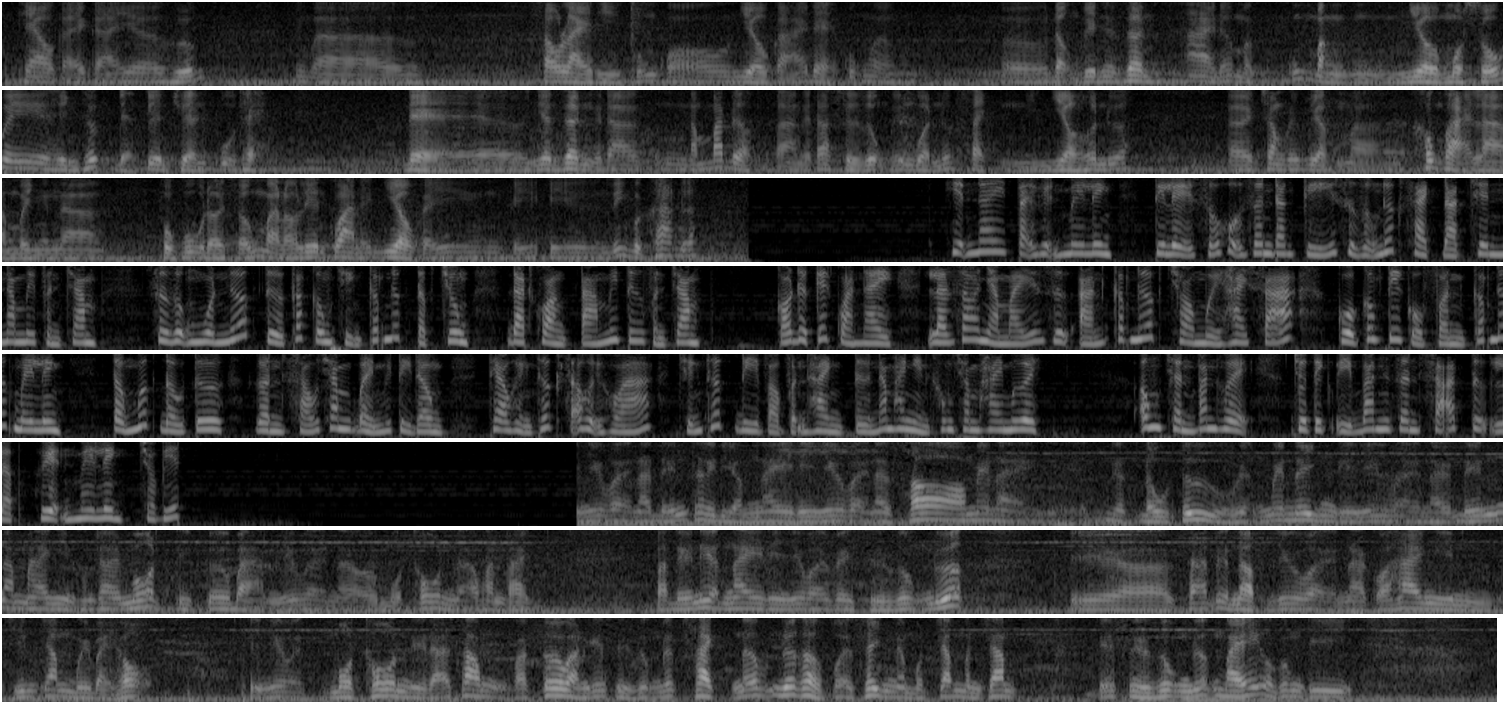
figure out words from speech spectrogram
theo cái cái hướng. Nhưng mà sau này thì cũng có nhiều cái để cũng động viên nhân dân. Hai nữa mà cũng bằng nhiều một số cái hình thức để tuyên truyền cụ thể để nhân dân người ta cũng nắm bắt được và người ta sử dụng cái nguồn nước sạch nhiều hơn nữa ờ, trong cái việc mà không phải là mình là phục vụ đời sống mà nó liên quan đến nhiều cái cái cái lĩnh vực khác nữa. Hiện nay tại huyện Mê Linh, tỷ lệ số hộ dân đăng ký sử dụng nước sạch đạt trên 50%, sử dụng nguồn nước từ các công trình cấp nước tập trung đạt khoảng 84%. Có được kết quả này là do nhà máy dự án cấp nước cho 12 xã của công ty cổ phần cấp nước Mê Linh – tổng mức đầu tư gần 670 tỷ đồng theo hình thức xã hội hóa, chính thức đi vào vận hành từ năm 2020. Ông Trần Văn Huệ, Chủ tịch Ủy ban nhân dân xã Tự Lập, huyện Mê Linh cho biết. Như vậy là đến thời điểm này thì như vậy là so với lại được đầu tư của huyện Mê Linh thì như vậy là đến năm 2021 thì cơ bản như vậy là ở một thôn đã hoàn thành. Và đến hiện nay thì như vậy về sử dụng nước thì à, xã Tự Nập như vậy là có 2.917 hộ. Thì như vậy, một thôn thì đã xong và cơ bản cái sử dụng nước sạch, nước nước hợp vệ sinh là 100% cái sử dụng nước máy của công ty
